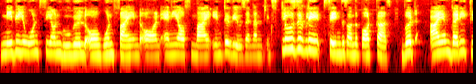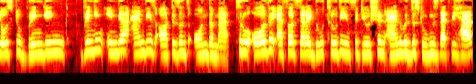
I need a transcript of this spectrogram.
maybe you won't see on Google or won't find on any of my interviews. And I'm exclusively saying this on the podcast, but I am very close to bringing bringing India and these artisans on the map through all the efforts that I do through the institution and with the students that we have.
